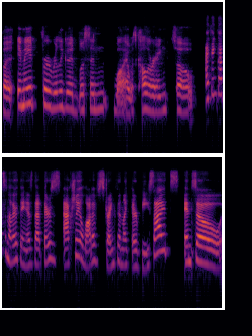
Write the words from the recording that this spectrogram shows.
but it made for a really good listen while I was coloring. So I think that's another thing is that there's actually a lot of strength in like their B sides. And so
